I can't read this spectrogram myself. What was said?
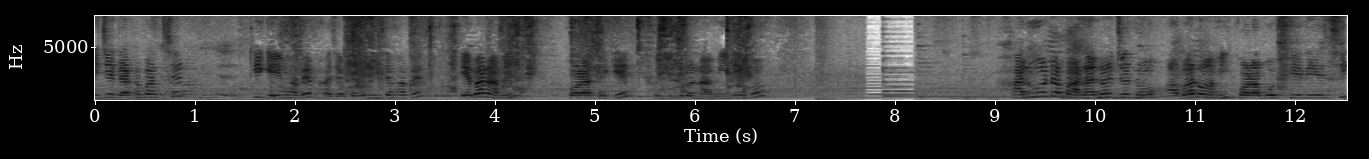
এই যে দেখা পাচ্ছেন ঠিক এইভাবে ভাজা করে নিতে হবে। এবার আমি কড়া থেকে সুজিগুলো নামিয়ে নেব। হালুয়াটা বানানোর জন্য আবারও আমি কড়া বসিয়ে দিয়েছি।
